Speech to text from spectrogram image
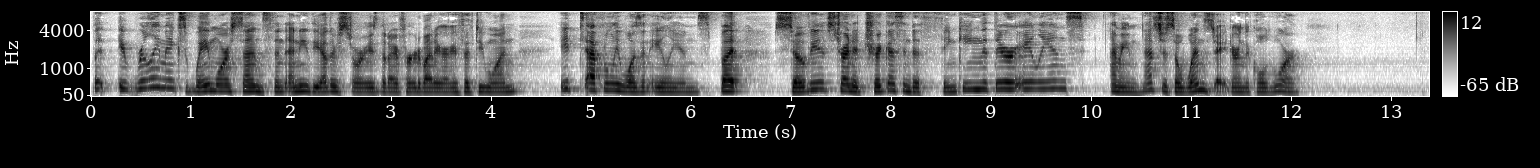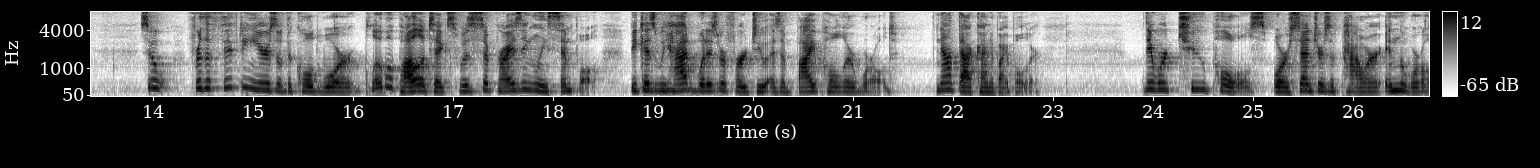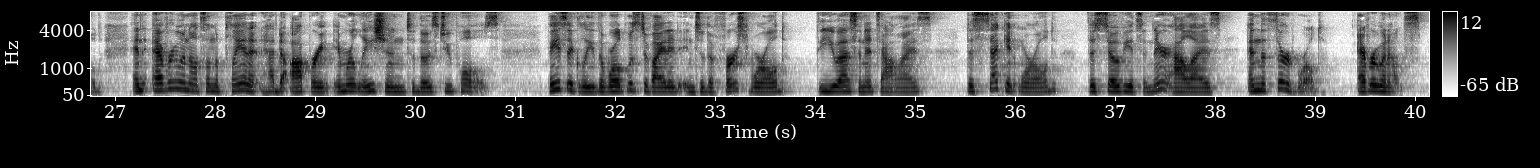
But it really makes way more sense than any of the other stories that I've heard about Area 51. It definitely wasn't aliens, but Soviets trying to trick us into thinking that they are aliens? I mean, that's just a Wednesday during the Cold War. So, for the 50 years of the Cold War, global politics was surprisingly simple because we had what is referred to as a bipolar world. Not that kind of bipolar. There were two poles, or centers of power, in the world, and everyone else on the planet had to operate in relation to those two poles. Basically, the world was divided into the first world, the US and its allies, the second world, the Soviets and their allies, and the third world, everyone else.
